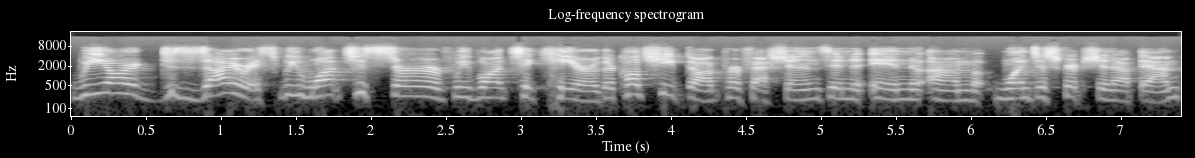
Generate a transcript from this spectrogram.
We are desirous. We want to serve. We want to care. They're called sheepdog professions in, in um, one description of them.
